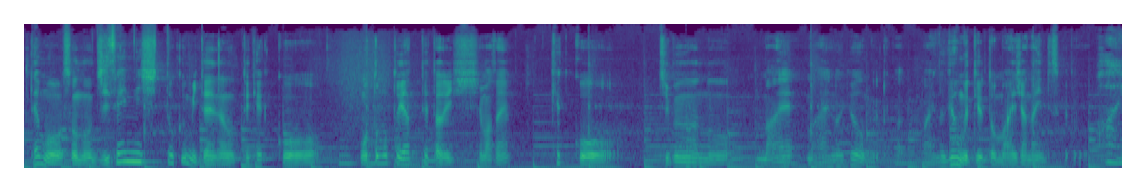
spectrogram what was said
なでもその事前に知っとくみたいなのって結構もともとやってたりしません？結構自分あの前前の業務とか前の業務っていうと前じゃないんですけどはい。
